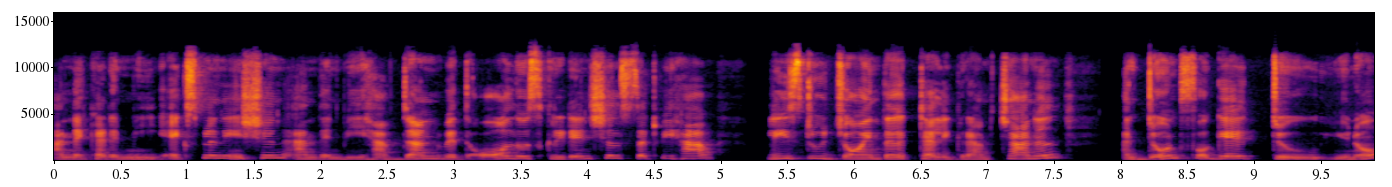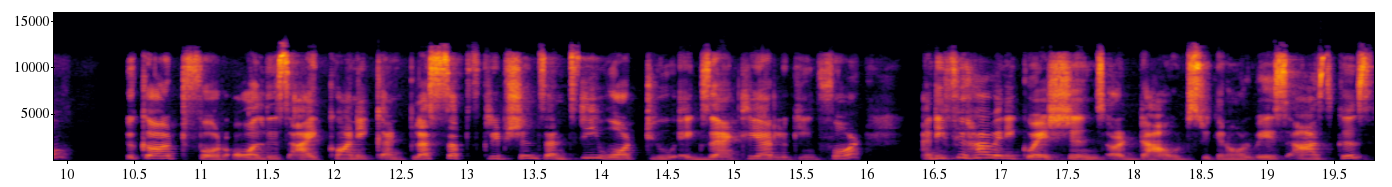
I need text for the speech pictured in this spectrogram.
Unacademy explanation and then we have done with all those credentials that we have. Please do join the Telegram channel and don't forget to, you know, look out for all these iconic and plus subscriptions and see what you exactly are looking for. And if you have any questions or doubts, you can always ask us.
